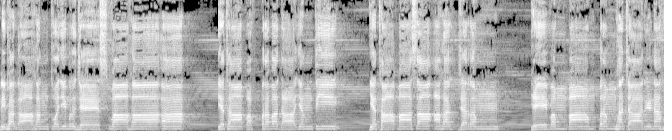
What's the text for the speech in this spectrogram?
निभगाहम् त्वयि मृजे स्वाहा यथा पप्रवदायन्ति यथा मासा अहर्जरम्। एवम् माम् ब्रह्मचारिणः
